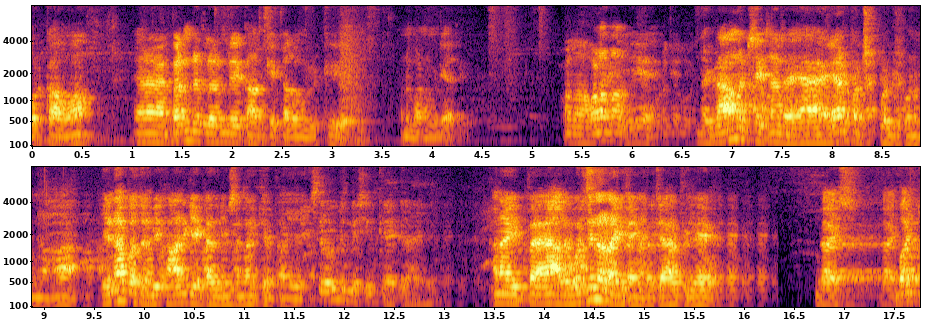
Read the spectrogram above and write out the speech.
ஒர்க் ஆகும். பிறந்ததுலேருந்து காது கேட்காதவங்களுக்கு ஒன்றும் பண்ண முடியாது. அவ்வளோதான் இந்த கிராமர் சைட்லாம் இந்த ஏர்பாட்ஸ் போட்டு போனோம்னா என்னப்பா தம்பி காது கேட்காத மிஷின் தான் கேட்பாங்க. சவுண்ட் மிஷின் கேட்குறாங்க. ஆனால் இப்போ அது ஒரிஜினல் ஆகிட்டாங்க பற்றி ஆப்பிள் பட்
